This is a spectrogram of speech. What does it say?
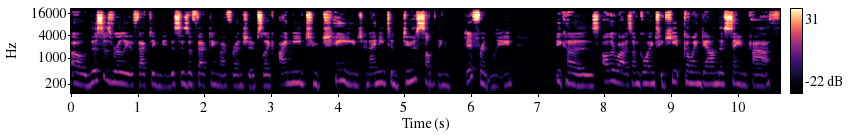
oh this is really affecting me this is affecting my friendships like i need to change and i need to do something differently because otherwise i'm going to keep going down this same path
